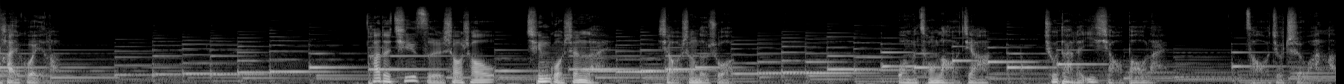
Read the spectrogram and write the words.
太贵了。他的妻子稍稍倾过身来，小声地说：“我们从老家就带了一小包来。”早就吃完了。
